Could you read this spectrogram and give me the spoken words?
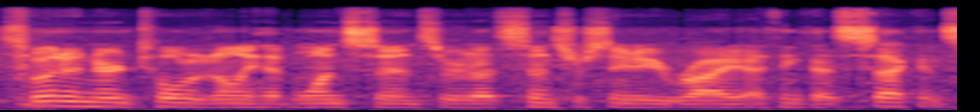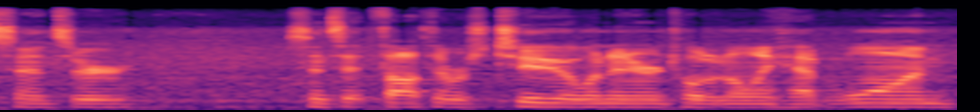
So I went in there and told it only had one sensor. That sensor seemed to be right. I think that second sensor, since it thought there was two, I went in there and told it only had one.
